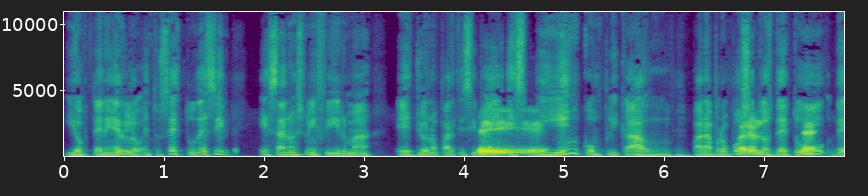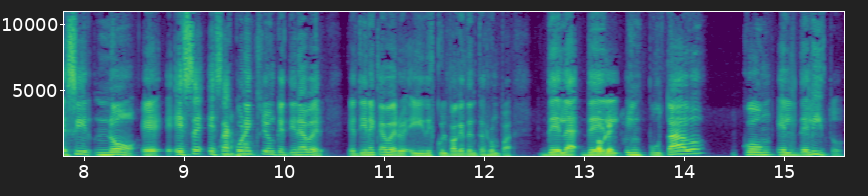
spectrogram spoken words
y obtenerlo. Entonces, tú decir, esa no es mi firma, eh, yo no participé, Sí. es bien complicado. Para propósitos el- de tú eh. decir, no, eh, ese, esa conexión que tiene a ver, que tiene que haber, y disculpa que te interrumpa, de la, del imputado con el delito,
